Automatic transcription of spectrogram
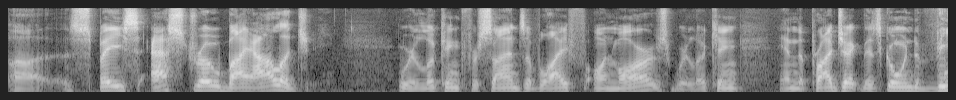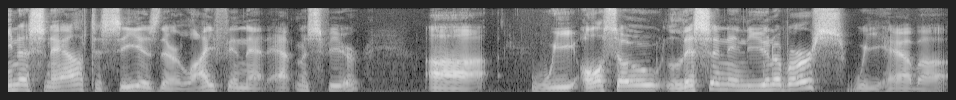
uh, Space Astrobiology. We're looking for signs of life on Mars. We're looking in the project that's going to Venus now to see is there life in that atmosphere. Uh, we also listen in the universe. We have a,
